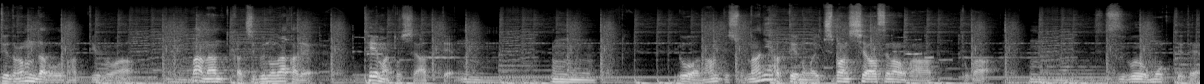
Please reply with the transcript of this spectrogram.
てなんだろうなっていうのは、うん、まあなんか自分の中でテーマとしてあって、うん、うん、要は何でしょう何やってるのが一番幸せなのかなとか、うん、すごい思ってて。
